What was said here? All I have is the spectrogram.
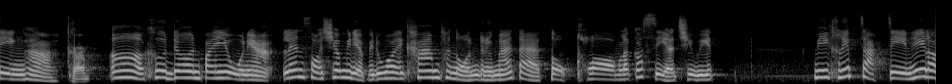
ริง ๆ ค่ะ ครับ เออคือเดินไปอยู่เนี่ยเล่นโซเชียลมีเดียไปด้วยข้ามถนนหรือแม้แต่ตกคลองแล้วก็เสียชีวิต มีคลิปจากจีนที่เรา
